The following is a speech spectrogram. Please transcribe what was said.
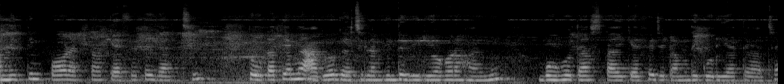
অনেক দিন পর একটা ক্যাফেতে যাচ্ছি। তো ওটাতে আমি আগেও গেছিলাম কিন্তু ভিডিও করা হয়নি। বহুদা স্কাই ক্যাফে, যেটা আমাদের গড়িয়াতে আছে।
